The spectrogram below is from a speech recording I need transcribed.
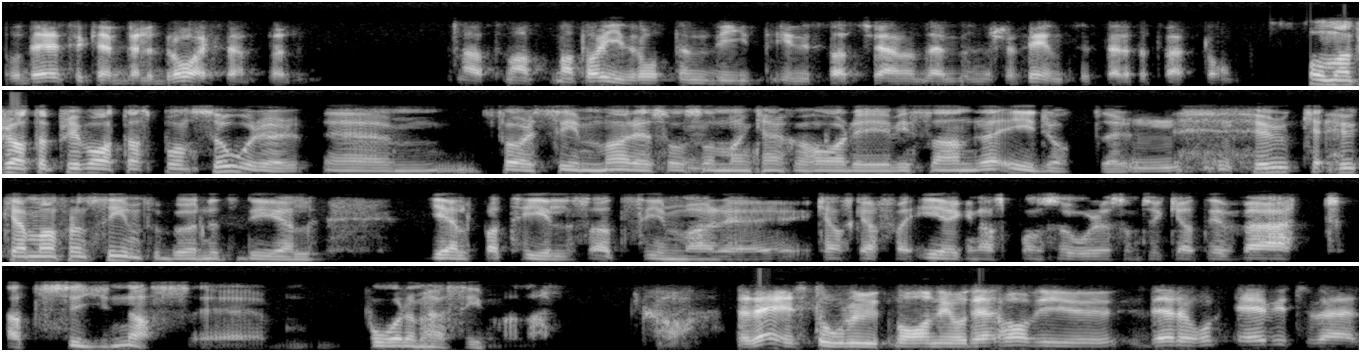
Och det tycker jag är ett väldigt bra exempel. Att man, man tar idrotten dit in i stadskärnan där människor finns istället för tvärtom. Om man pratar privata sponsorer eh, för simmare så som mm. man kanske har det i vissa andra idrotter. Mm. Hur, hur kan man från simförbundets del hjälpa till så att simmare kan skaffa egna sponsorer som tycker att det är värt att synas eh, på de här simmarna? Ja, det där är en stor utmaning och där, har vi ju, där är vi tyvärr,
